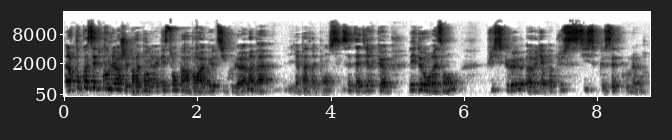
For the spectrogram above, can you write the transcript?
Alors pourquoi cette couleur? J'ai pas répondu à la question par rapport à Goethe couleurs. Eh ben, il n'y a pas de réponse. C'est-à-dire que les deux ont raison, puisque euh, il n'y a pas plus six que cette couleur.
